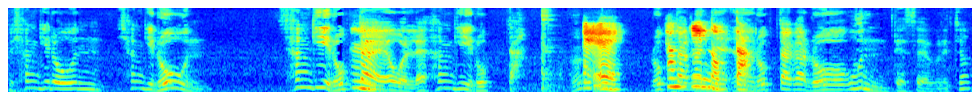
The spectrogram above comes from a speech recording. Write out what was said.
또 향기로운 향기로운 향기롭다예요, 원래. 향기롭다. 응? 네, 네, 롭다가 향기 이제, 높다. 어, 롭다가 로운 됐어요. 그렇죠?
